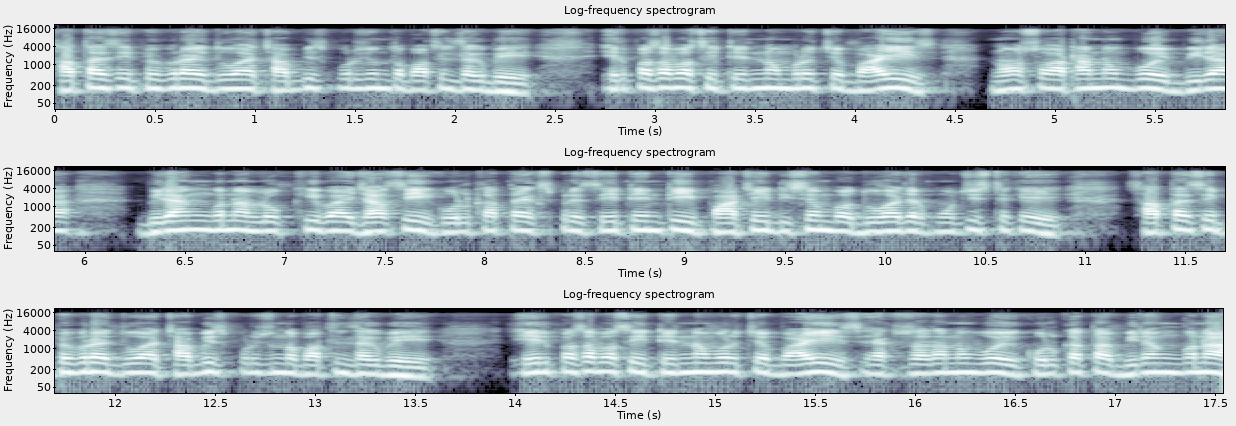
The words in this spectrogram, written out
সাতাশে ফেব্রুয়ারি দু হাজার ছাব্বিশ পর্যন্ত বাতিল থাকবে। এর পাশাপাশি ট্রেন নম্বর হচ্ছে বাইশ নশো আটানব্বই বীরা, বীরাঙ্গনা লক্ষ্মীবাই ঝাঁসি কলকাতা এক্সপ্রেস। এই ট্রেনটি পাঁচই ডিসেম্বর দু হাজার পঁচিশ থেকে সাতাশে ফেব্রুয়ারি দু হাজার ছাব্বিশ পর্যন্ত বাতিল থাকবে। এর পাশাপাশি ট্রেন নম্বর হচ্ছে বাইশ, একশো সাতানব্বই, কলকাতা, বীরাঙ্গনা,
